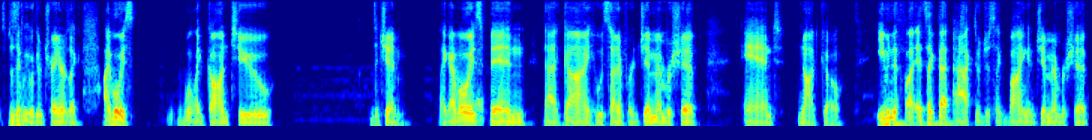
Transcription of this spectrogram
specifically with your trainers like I've always like gone to the gym. Like I've always been that guy who would sign up for a gym membership and not go. Even if I, it's like that act of just like buying a gym membership,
